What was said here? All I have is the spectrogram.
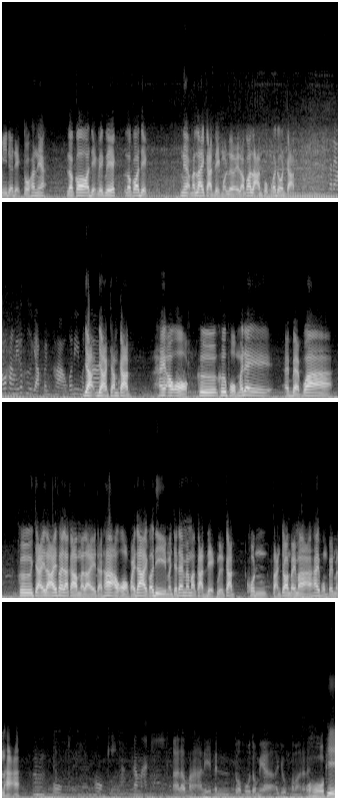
มีแต่เด็กตัวเท่านี้แล้วก็เด็กเล็ก ๆ แล้วก็เด็กเนี่ยมันไล่กัดเด็กหมดเลย แล้วก็หลานผมก็โดนกัด แสดงว่าครั้งนี้ก็คืออยากเป็นข่าวก็ดีเหมือนอยากนอยากจำกัดให้เอาออกคือคือผมไม่ได้ไอ้แบบว่า คือใจร้ายไส้ละกรรมอะไร แต่ถ้าเอาออกไปได้ก็ดี มันจะได้ไม่มากัดเด็กหรือกัดคนสัญจรไปมาให้ผมเป็นปัญหา อืมโอเคโอเคค่ะประมาณนี้อ่าแล้วหมานี่เป็นตัวผู้ตัวเมียอายุประมาณเท่าไหร่โอ้โหพี่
